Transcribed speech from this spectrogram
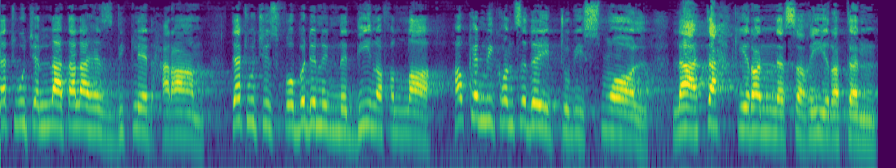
that which Allah Ta'ala has declared haram, that which is forbidden in the deen of Allah, how can we consider it to be small? لا تحكرن صغيرة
